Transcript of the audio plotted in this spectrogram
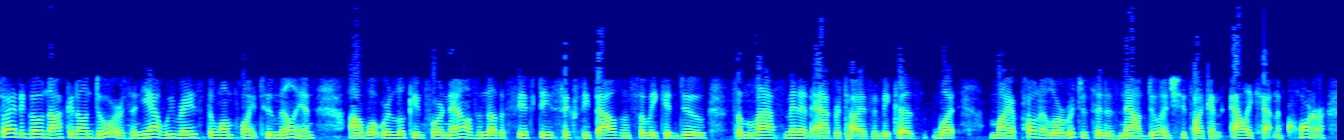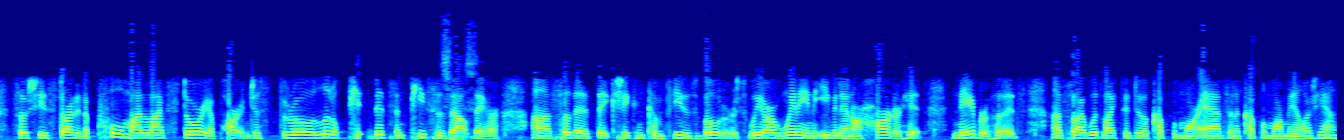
So I had to go knocking on doors, and yeah, we raised the 1.2 million. Uh, what we're looking for now is another 50, 60,000, so we can do some last-minute advertising. Because what my opponent Laura Richardson is now doing, she's like an alley cat in a corner. So she's starting to pull my life story apart and just throw little p- bits and pieces out there, uh, so that they, she can confuse voters. We are winning even in our harder hit neighborhoods. Uh, so I would like to do a couple more ads and a couple more mailers. Yeah.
